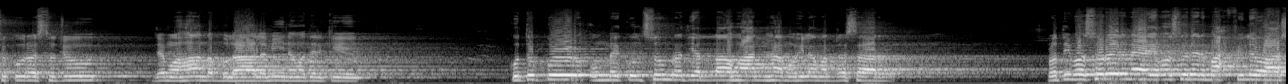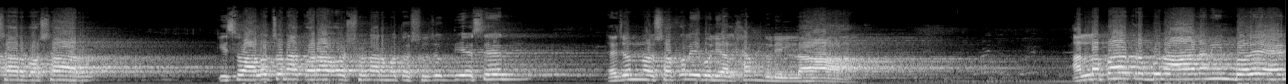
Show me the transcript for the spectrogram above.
শুকুর ও সুজুদ যে মহান রব্বুল আলমিন আমাদেরকে কুতুবপুর উম্মে কুলসুম রাজি আল্লাহ আনহা মহিলা মাদ্রাসার প্রতি বছরের ন্যায় এবছরের মাহফিলেও আসার বসার কিছু আলোচনা করা ও শোনার মতো সুযোগ দিয়েছেন। এজন্য সকলেই বলি আলহামদুলিল্লাহ। আল্লাহ পাক রব্বুল আলমিন বলেন,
